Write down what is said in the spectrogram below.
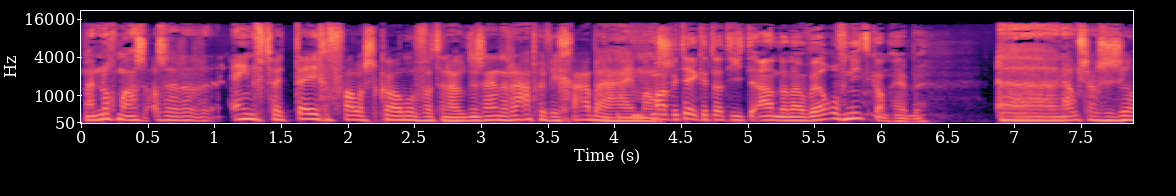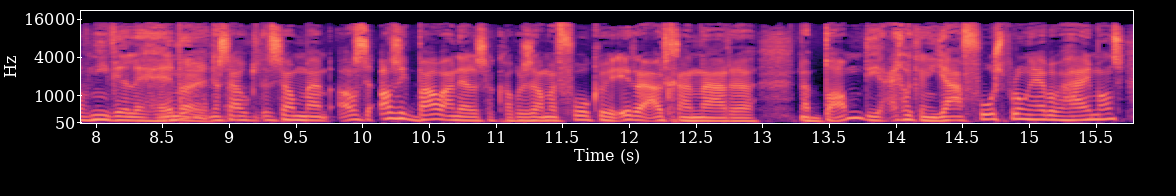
Maar nogmaals, als er één of twee tegenvallers komen of wat dan ook... dan zijn de rapen weer gaar bij Heijmans. Maar betekent dat hij het aandeel nou wel of niet kan hebben? Uh, nou, ik zou ze zelf niet willen hebben. Nee. Dan zou, ik- dan zou mijn, als, als ik bouwaandelen zou kopen, zou mijn voorkeur eerder uitgaan naar, uh, naar BAM. Die eigenlijk een jaar voorsprong hebben op Heijmans. En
